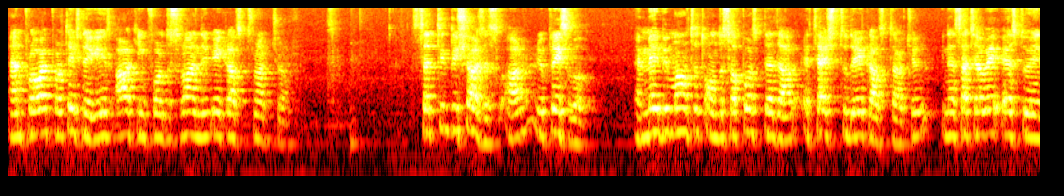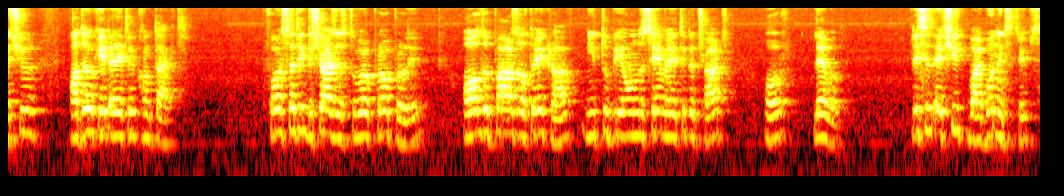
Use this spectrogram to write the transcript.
and provide protection against arcing for the surrounding aircraft structure. Static discharges are replaceable and may be mounted on the supports that are attached to the aircraft structure in such a way as to ensure adequate electric contact. For static discharges to work properly, all the parts of the aircraft need to be on the same electrical charge or level. This is achieved by bonding strips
